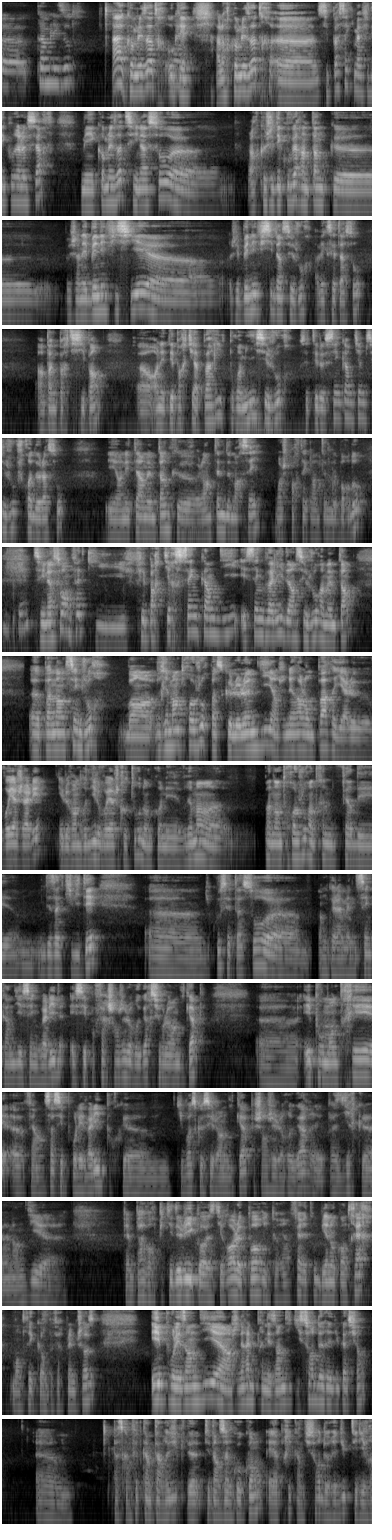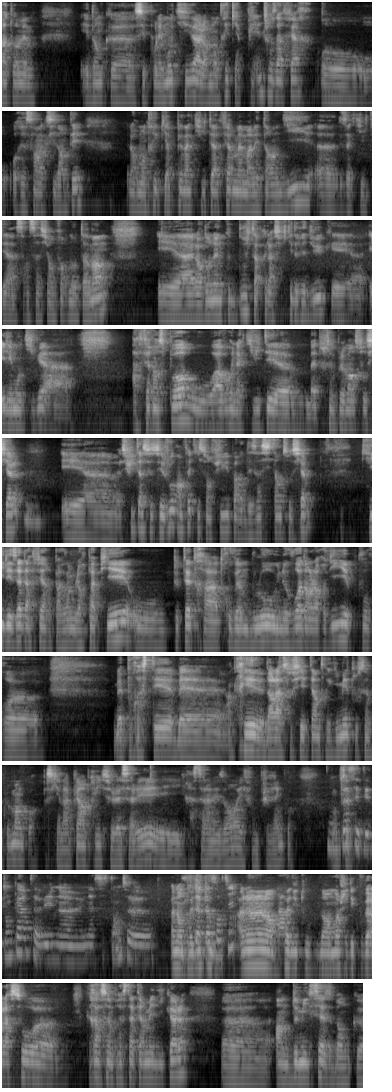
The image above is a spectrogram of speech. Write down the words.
comme les autres. Ah, comme les autres Ok. Alors, comme les autres, euh, c'est pas ça qui m'a fait découvrir le surf, mais comme les autres, c'est une asso. Euh, alors que j'ai découvert en tant que. J'en ai bénéficié. Euh, j'ai bénéficié d'un séjour avec cet asso en tant que participant. on était parti à Paris pour un mini séjour. C'était le 50e séjour, je crois, de l'asso. Et on était en même temps que l'antenne de Marseille. Moi, je partais avec l'antenne de Bordeaux. C'est une asso en fait qui fait partir 5 candis et 5 valides en séjour en même temps pendant 5 jours. Bon, vraiment trois jours parce que le lundi, en général, on part, il y a le voyage aller et le vendredi, le voyage retour. Donc, on est vraiment euh, pendant trois jours en train de faire des, euh, activités. Euh, du coup, cet assaut, donc elle amène 5 handis et 5 valides et c'est pour faire changer le regard sur le handicap. et pour montrer, enfin, ça c'est pour les valides pour qu'ils voient ce que c'est le handicap, changer le regard et pas se dire qu'un handi enfin pas avoir pitié de lui quoi, se dire oh le pauvre il peut rien faire et tout, bien au contraire, montrer qu'on peut faire plein de choses. Et pour les Andis, en général, ils prennent des Andis qui sortent de rééducation. Euh, parce qu'en fait, quand tu es en réduc, tu es dans un cocon. Et après, quand tu sors de réduc, tu es livré à toi-même. Et donc, euh, c'est pour les motiver à leur montrer qu'il y a plein de choses à faire aux, récents accidentés. Leur montrer qu'il y a plein d'activités à faire, même en étant Andy, euh, des activités à sensation forte notamment. Et leur donner un coup de boost après la sortie de réduc et, les motiver à, faire un sport ou à avoir une activité bah, tout simplement sociale. Mm. Et euh, suite à ce séjour, en fait, ils sont suivis par des assistantes sociales qui les aident à faire, par exemple, leur papier ou peut-être à trouver un boulot ou une voie dans leur vie pour, euh, ben, pour rester ben, ancrés dans la société, entre guillemets, tout simplement. Quoi. Parce qu'il y en a plein après, ils se laissent aller et ils restent à la maison et ils font plus rien. Quoi. Donc, toi, c'était ton cas, tu avais une, une, assistante euh, ah non, pas du tout. ah non, non, non, ah. pas du tout. Non, moi j'ai découvert l'assaut grâce à un prestataire médical en 2016, donc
